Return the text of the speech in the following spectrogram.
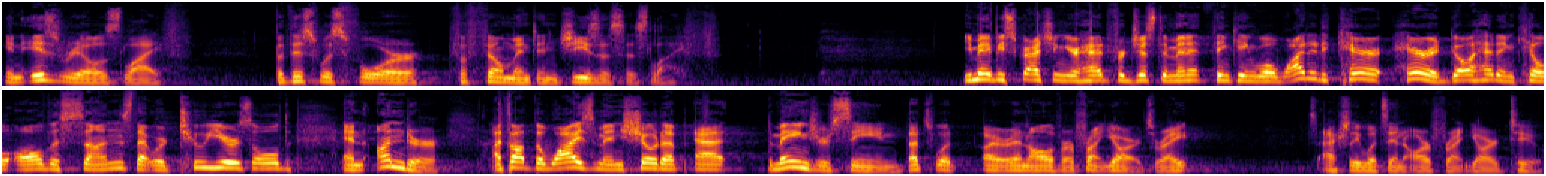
in Israel's life, but this was for fulfillment in Jesus' life. You may be scratching your head for just a minute thinking, well, why did Herod go ahead and kill all the sons that were two years old and under? I thought the wise men showed up at the manger scene. That's what are in all of our front yards, right? It's actually what's in our front yard, too.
